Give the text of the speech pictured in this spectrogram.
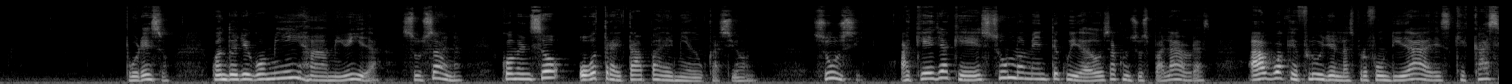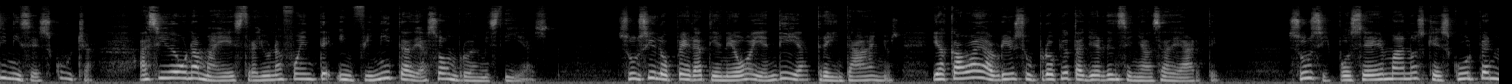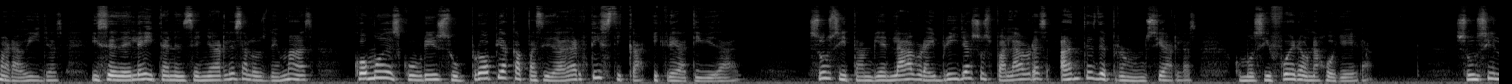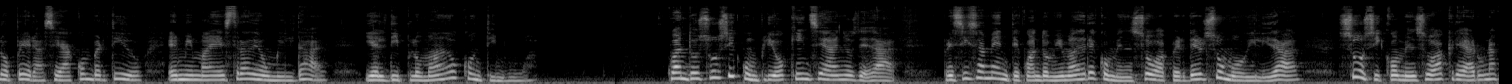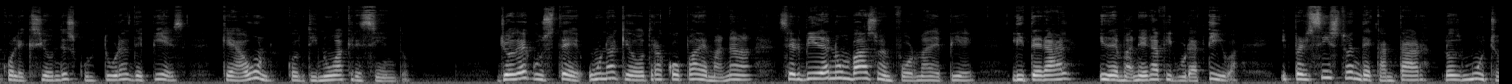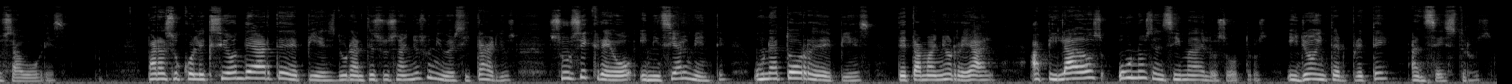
Por eso, cuando llegó mi hija a mi vida, Susana, comenzó otra etapa de mi educación. Susi, aquella que es sumamente cuidadosa con sus palabras, agua que fluye en las profundidades que casi ni se escucha, ha sido una maestra y una fuente infinita de asombro en mis días. Susi Lopera tiene hoy en día treinta años y acaba de abrir su propio taller de enseñanza de arte. Susi posee manos que esculpen maravillas y se deleita en enseñarles a los demás cómo descubrir su propia capacidad artística y creatividad. Susi también labra y brilla sus palabras antes de pronunciarlas, como si fuera una joyera. Susi Lopera se ha convertido en mi maestra de humildad y el diplomado continúa. Cuando Susi cumplió quince años de edad Precisamente cuando mi madre comenzó a perder su movilidad, Susi comenzó a crear una colección de esculturas de pies que aún continúa creciendo. Yo degusté una que otra copa de maná servida en un vaso en forma de pie, literal y de manera figurativa, y persisto en decantar los muchos sabores. Para su colección de arte de pies durante sus años universitarios, Susi creó inicialmente una torre de pies de tamaño real, apilados unos encima de los otros, y yo interpreté ancestros.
